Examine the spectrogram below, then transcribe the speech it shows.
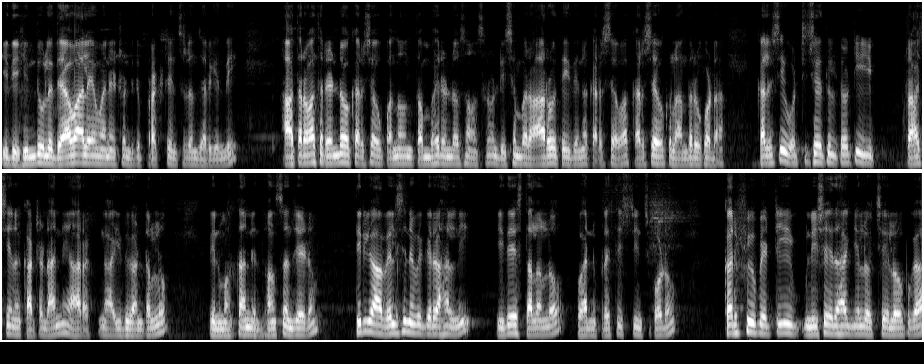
ఇది హిందువుల దేవాలయం అనేటువంటిది ప్రకటించడం జరిగింది. ఆ తర్వాత రెండో కరసేవ పంతొమ్మిది వందల తొంభై రెండో సంవత్సరం డిసెంబర్ ఆరో తేదీన కరసేవ. కరసేవకులు అందరూ కూడా కలిసి ఒట్టి చేతులతోటి ఈ ప్రాచీన కట్టడాన్ని ఆ రకంగా ఐదు గంటల్లో దీని మొత్తాన్ని ధ్వంసం చేయడం. తిరిగి ఆ వెలిసిన విగ్రహాల్ని ఇదే స్థలంలో వారిని ప్రతిష్ఠించుకోవడం. కర్ఫ్యూ పెట్టి నిషేధాజ్ఞలు వచ్చే లోపుగా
